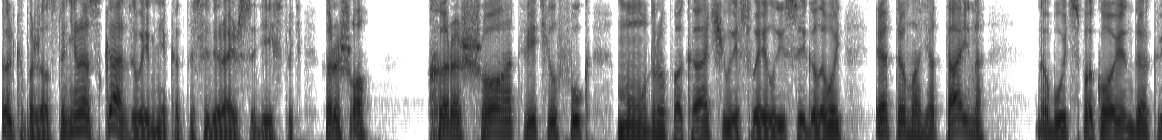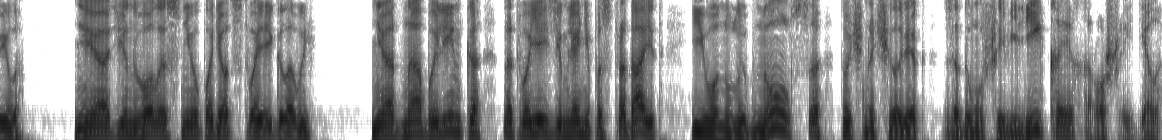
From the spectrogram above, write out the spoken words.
Только, пожалуйста, не рассказывай мне, как ты собираешься действовать. Хорошо?» «Хорошо», — ответил Фук, мудро покачивая своей лысой головой. «Это моя тайна, но будь спокоен, Даквила. Ни один волос не упадет с твоей головы, ни одна былинка на твоей земле не пострадает, и он улыбнулся, точно человек, задумавший великое хорошее дело.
